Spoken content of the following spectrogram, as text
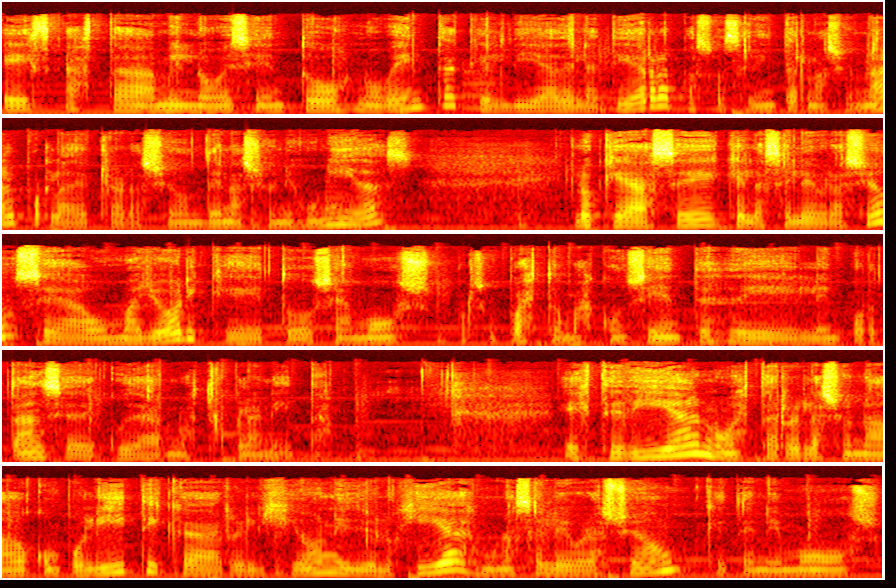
es hasta 1990 que el Día de la Tierra pasó a ser internacional por la Declaración de Naciones Unidas, lo que hace que la celebración sea aún mayor y que todos seamos, por supuesto, más conscientes de la importancia de cuidar nuestro planeta. Este día no está relacionado con política, religión, ideología, es una celebración que tenemos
